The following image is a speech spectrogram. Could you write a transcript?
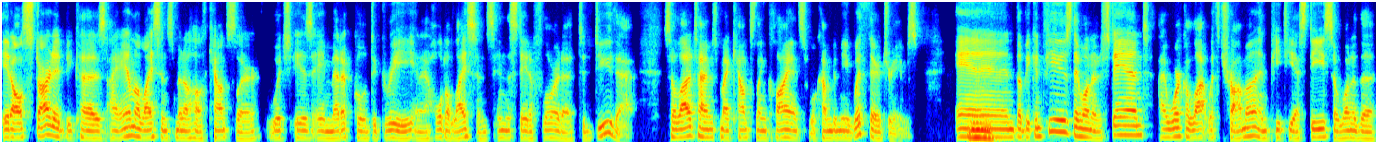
it all started because i am a licensed mental health counselor which is a medical degree and i hold a license in the state of florida to do that so a lot of times my counseling clients will come to me with their dreams and they'll be confused. They won't understand. I work a lot with trauma and PTSD. So one of the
